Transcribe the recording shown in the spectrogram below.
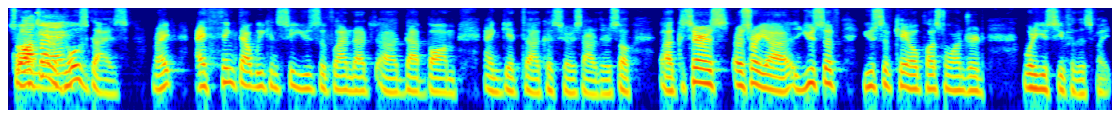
So outside of those guys right? I think that we can see Yusuff land that uh, that bomb and get uh, Caceres out of there. So uh, Caceres, or sorry, uh, Yusuff, Yusuff KO plus 200. What do you see for this fight?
